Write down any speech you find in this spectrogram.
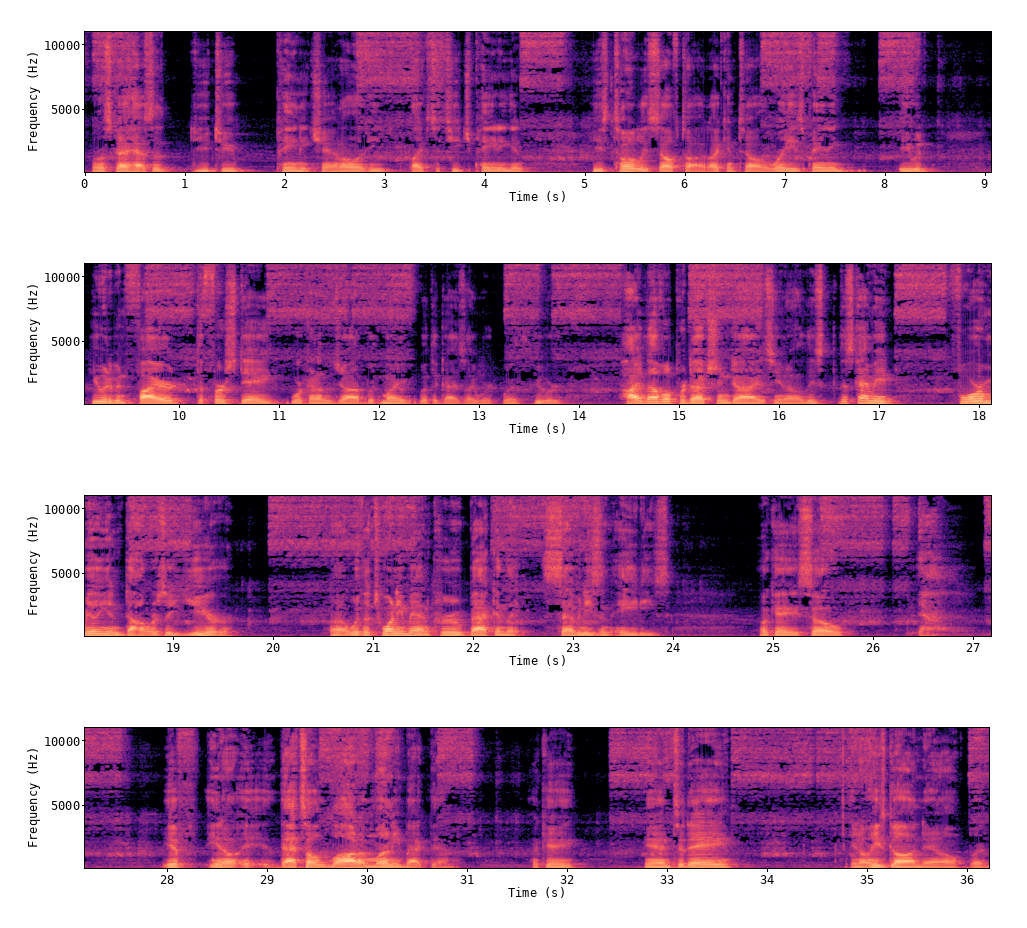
Well, this guy has a YouTube painting channel and he likes to teach painting and he's totally self-taught. I can tell the way he's painting, he would he would have been fired the first day working on the job with my with the guys I work with who were high level production guys. You know, these this guy made four million dollars a year uh, with a twenty man crew back in the seventies and eighties. Okay, so if you know that's a lot of money back then. Okay, and today, you know, he's gone now, but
